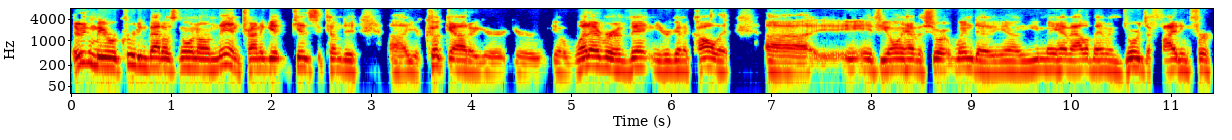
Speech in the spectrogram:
there's going to be recruiting battles going on then, trying to get kids to come to uh, your cookout or your your you know whatever event you're going to call it. Uh, if you only have a short window, you know you may have Alabama and Georgia fighting for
